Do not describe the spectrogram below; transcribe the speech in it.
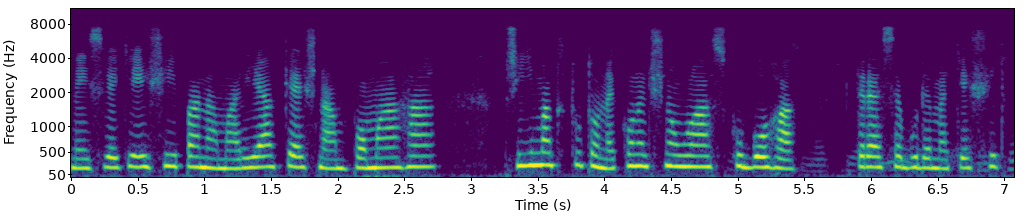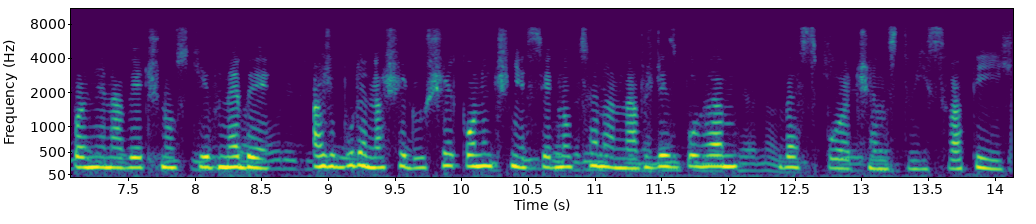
Nejsvětější Pana Maria kéž nám pomáhá přijímat tuto nekonečnou lásku Boha, které se budeme těšit plně na věčnosti v nebi, až bude naše duše konečně sjednocena navždy s Bohem ve společenství svatých.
